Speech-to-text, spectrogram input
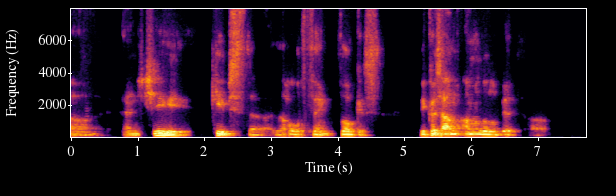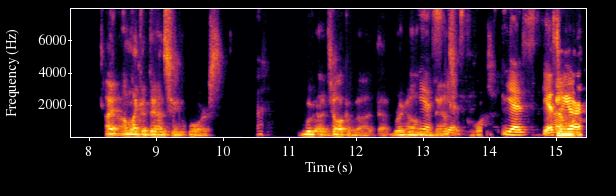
uh, and she keeps the, the whole thing focused because I'm, I'm a little bit, uh, I, I'm like a dancing horse. We're going to talk about that. Bring on yes, the dancing yes. horse. Yes, yes, we are.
